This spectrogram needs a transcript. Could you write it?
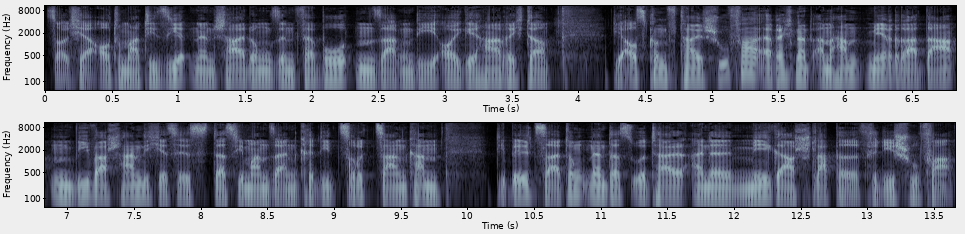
Solche automatisierten Entscheidungen sind verboten, sagen die EuGH-Richter. Die Auskunftei Schufa errechnet anhand mehrerer Daten, wie wahrscheinlich es ist, dass jemand seinen Kredit zurückzahlen kann. Die Bild-Zeitung nennt das Urteil eine Mega-Schlappe für die Schufa.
